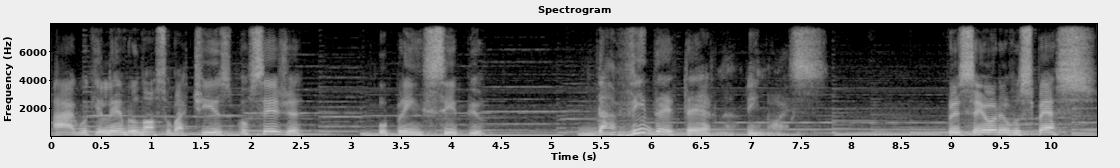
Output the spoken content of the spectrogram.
água que lembra o nosso batismo, ou seja, o princípio da vida eterna em nós. Por isso, Senhor, eu vos peço,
